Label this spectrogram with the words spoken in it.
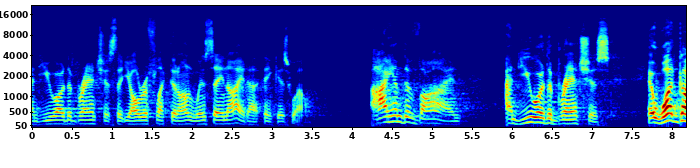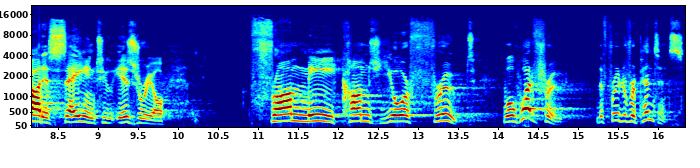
and you are the branches that y'all reflected on Wednesday night, I think, as well. I am the vine, and you are the branches. And what God is saying to Israel, from me comes your fruit. Well, what fruit? The fruit of repentance,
